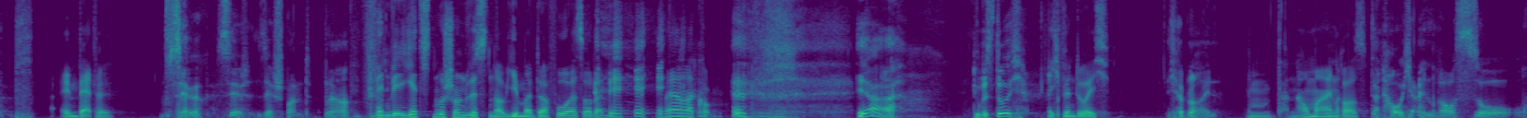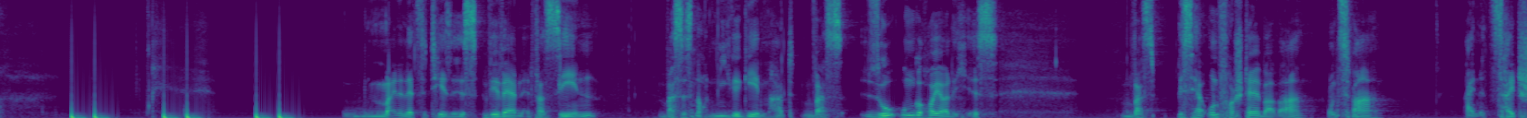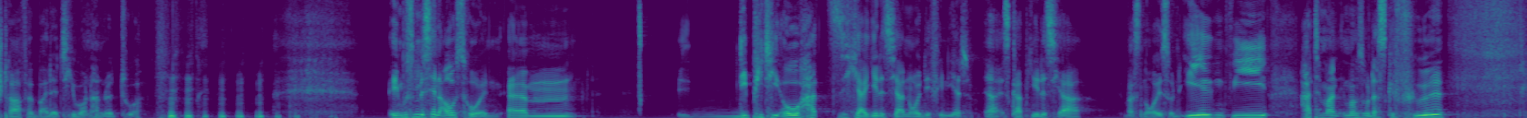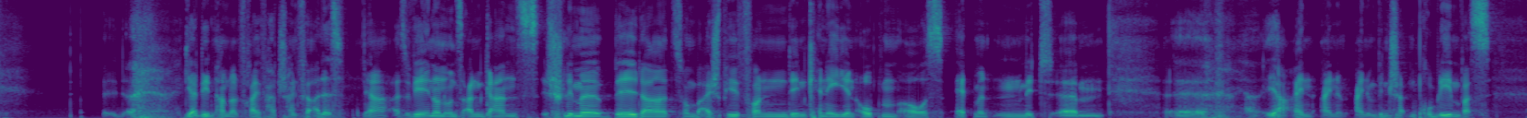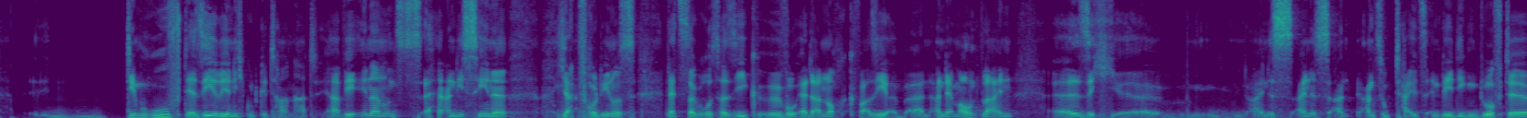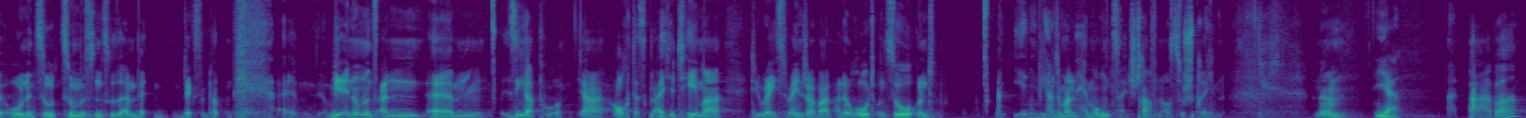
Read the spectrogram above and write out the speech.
Im Battle. Sehr, sehr, sehr spannend. Ja. Wenn wir jetzt nur schon wüssten, ob jemand davor ist oder nicht. Na, mal gucken. Ja, du bist durch. Ich bin durch. Ich habe noch einen. Hm, Dann hau mal einen raus. Dann hau ich einen raus. So. Meine letzte These ist, wir werden etwas sehen, was es noch nie gegeben hat, was so ungeheuerlich ist, was bisher unvorstellbar war, und zwar eine Zeitstrafe bei der T100 Tour. ich muss ein bisschen ausholen. Ähm, die PTO hat sich ja jedes Jahr neu definiert. Ja, es gab jedes Jahr was Neues. Und irgendwie hatte man immer so das Gefühl, äh, die Athleten haben dann Freifahrtschein für alles. Ja, also wir erinnern uns an ganz schlimme Bilder, zum Beispiel von den Canadian Open aus Edmonton mit ähm, äh, ja, ein, einem, einem Windschattenproblem, was dem Ruf der Serie nicht gut getan hat. Ja, wir erinnern uns äh, an die Szene Jan Frodenos letzter großer Sieg, äh, wo er dann noch quasi äh, an, der Mountline äh, sich eines, eines an Anzugteils entledigen durfte, ohne zurück zu müssen zu seinem We Wechselplatz. Wir erinnern uns an ähm, Singapur, ja, auch das gleiche Thema. Die Race Ranger waren alle rot und so und irgendwie hatte man Hemmungen, Zeitstrafen auszusprechen. Ne? Ja. Aber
